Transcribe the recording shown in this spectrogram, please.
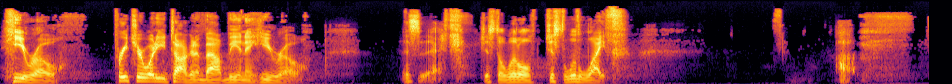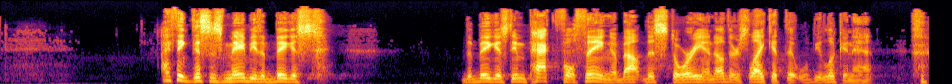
Hero. Preacher, what are you talking about being a hero? This is just a little, just a little life. Uh, I think this is maybe the biggest, the biggest impactful thing about this story and others like it that we'll be looking at.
